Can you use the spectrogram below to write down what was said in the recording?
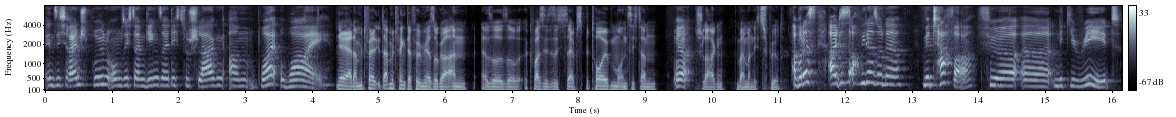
in sich reinsprühen, um sich dann gegenseitig zu schlagen? Um, why? why? Ja, ja, damit, damit fängt der Film ja sogar an. Also so quasi sich selbst betäuben und sich dann Ja. schlagen, weil man nichts spürt. Aber das, aber das ist auch wieder so eine Metapher für äh, Nikki Reed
